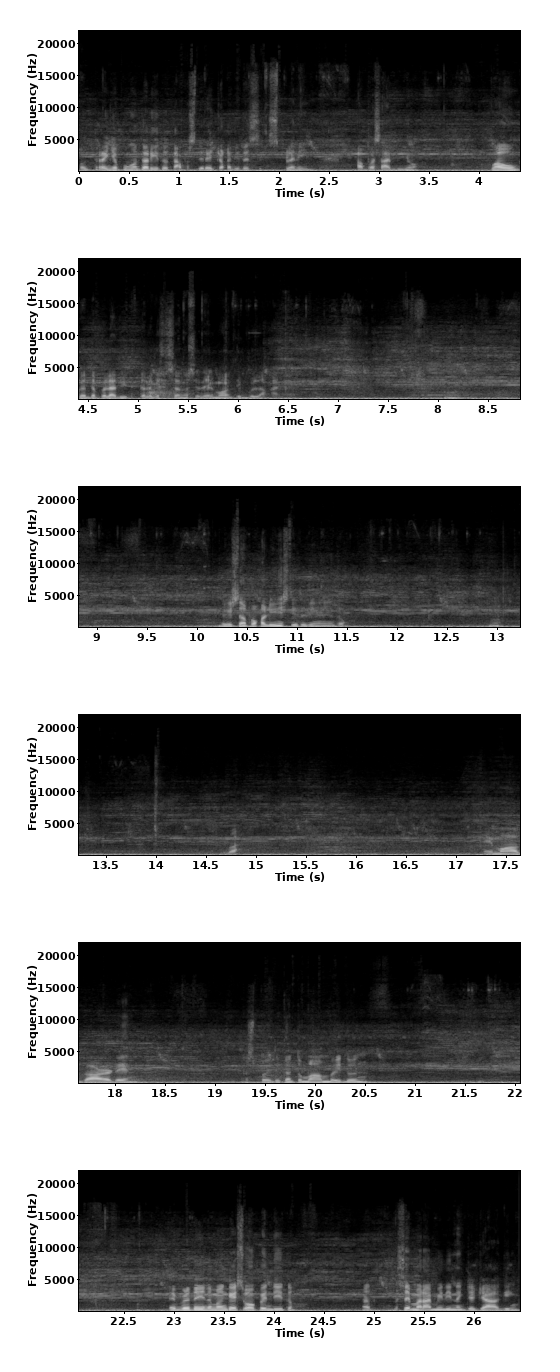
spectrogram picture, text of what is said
pag try nyo pumunta rito tapos diretso ka dito sa Esplanade papasabi nyo wow, ang ganda pala dito talaga sa San Jose del Monte, Bulacan hmm. guys, napakalinis dito din ito may mga garden. Tapos pwede kang tumambay doon everyday naman guys open dito. At kasi marami din nagja-jogging.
